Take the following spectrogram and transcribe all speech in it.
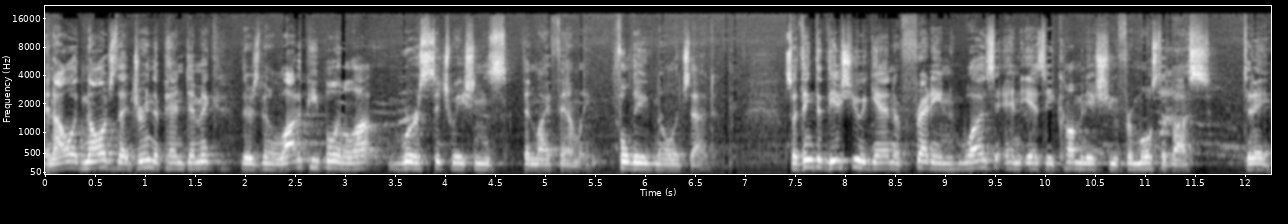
And I'll acknowledge that during the pandemic, there's been a lot of people in a lot worse situations than my family. Fully acknowledge that. So I think that the issue again of fretting was and is a common issue for most of us today.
